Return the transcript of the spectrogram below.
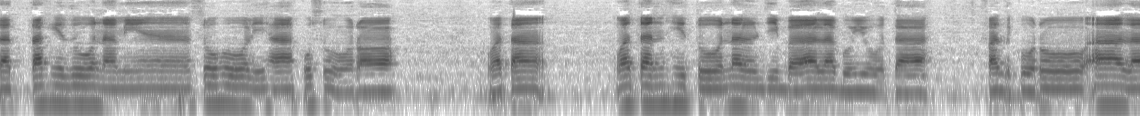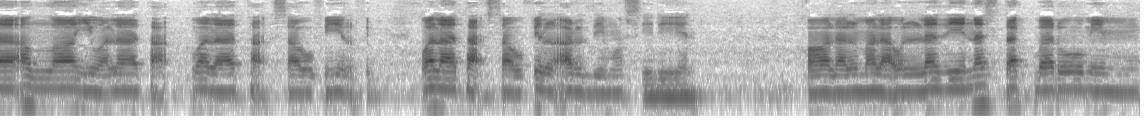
تتخذون من سهولها قصورا وتنهتون الجبال بيوتا فاذكروا آلاء الله ولا ولا تأسوا في ولا تأسوا في الأرض مفسدين. قال الملأ الذين استكبروا من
